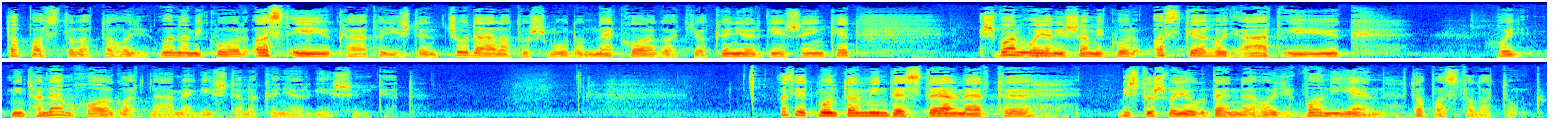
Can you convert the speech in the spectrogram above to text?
tapasztalata, hogy van, amikor azt éljük át, hogy Isten csodálatos módon meghallgatja a könyörgéseinket, és van olyan is, amikor azt kell, hogy átéljük, hogy mintha nem hallgatná meg Isten a könyörgésünket. Azért mondtam mindezt el, mert eh, biztos vagyok benne, hogy van ilyen tapasztalatunk.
